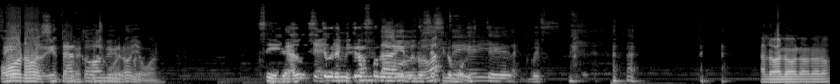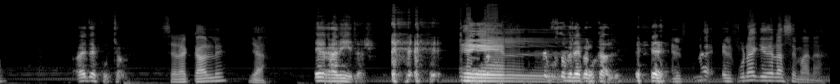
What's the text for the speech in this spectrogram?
oh, no, siento que me escucho como el hoyo, micrófono. Sí, algo hiciste con el micrófono, no sé si lo moviste. Aló, aló, aló, aló. Ahí te escuchamos. ¿Será el cable? Ya. Es Ramírez. El, el, el Funaki de la semana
